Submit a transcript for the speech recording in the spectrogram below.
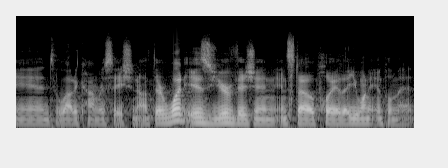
and a lot of conversation out there. What is your vision and style of play that you want to implement?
